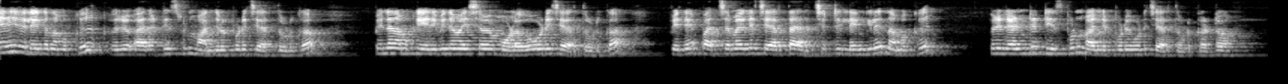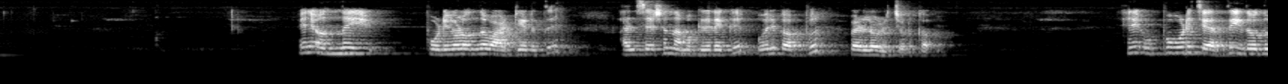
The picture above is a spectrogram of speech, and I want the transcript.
ഇനി ഇതിലേക്ക് നമുക്ക് ഒരു അര ടീസ്പൂൺ മഞ്ഞൾപ്പൊടി ചേർത്ത് കൊടുക്കാം. പിന്നെ നമുക്ക് എരിവിന് ആവശ്യമായ മുളക് പൊടി ചേർത്ത് കൊടുക്കുക പിന്നെ പച്ചമല്ലി ചേർത്ത് അരച്ചിട്ടില്ലെങ്കിൽ നമുക്ക് ഒരു രണ്ട് ടീസ്പൂൺ മല്ലിപ്പൊടി കൂടി ചേർത്ത് കൊടുക്കാം കേട്ടോ. ഇനി ഒന്ന് ഈ പൊടികളൊന്ന് വാട്ടിയെടുത്ത് അതിനുശേഷം നമുക്കിതിലേക്ക് ഒരു കപ്പ് വെള്ളം ഒഴിച്ചു കൊടുക്കാം. ഇനി ഉപ്പ് കൂടി ചേർത്ത് ഇതൊന്ന്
